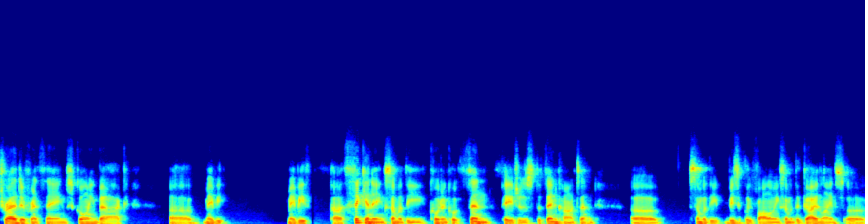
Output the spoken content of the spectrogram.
try different things, going back, uh, maybe maybe uh, thickening some of the quote unquote thin pages, the thin content, uh, some of the basically following some of the guidelines uh,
